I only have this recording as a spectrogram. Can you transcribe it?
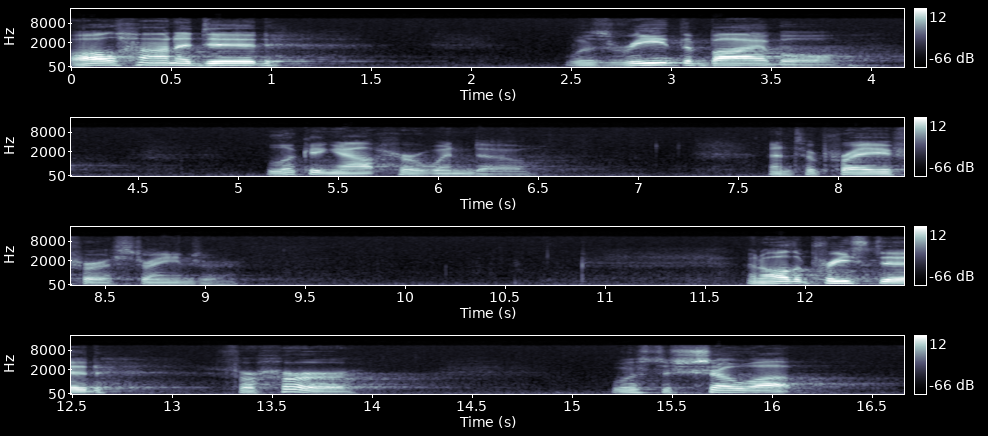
All Hannah did was read the Bible looking out her window and to pray for a stranger. And all the priest did for her was to show up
